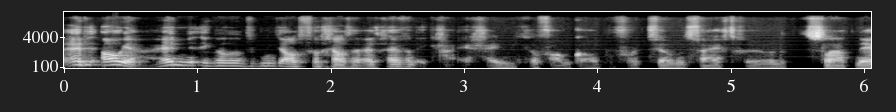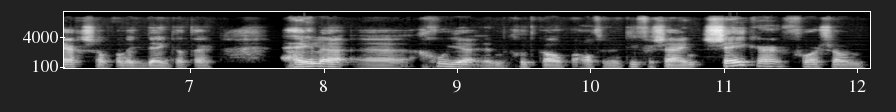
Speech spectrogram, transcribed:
En, oh ja, en ik wil natuurlijk niet altijd veel geld uitgeven. Want ik ga echt geen microfoon kopen voor 250 euro. Dat slaat nergens op, want ik denk dat er hele uh, goede en goedkope alternatieven zijn. Zeker voor zo'n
